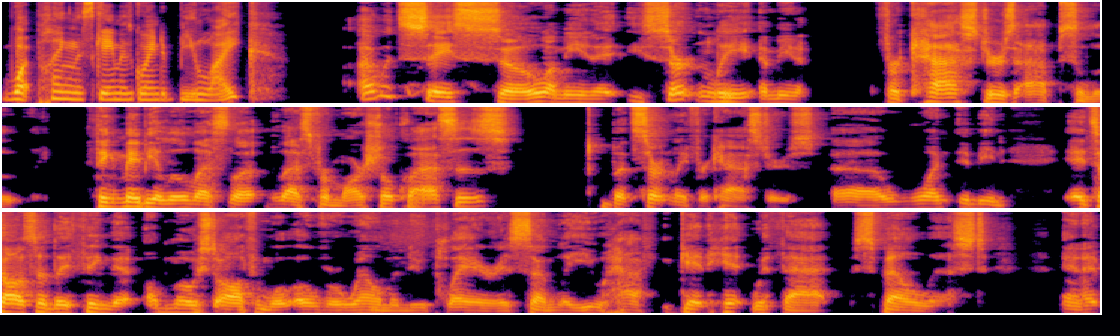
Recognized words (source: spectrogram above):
what playing this game is going to be like? I would say so. I mean it, certainly i mean for casters absolutely I think maybe a little less less for martial classes, but certainly for casters. Uh, one, I mean, it's also the thing that most often will overwhelm a new player is suddenly you have get hit with that spell list. And I,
